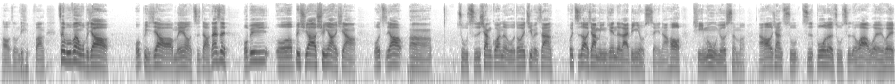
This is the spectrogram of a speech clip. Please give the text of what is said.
哦，什么地方？这部分我比较我比较没有知道，但是我必我必须要炫耀一下哦，我只要啊、呃、主持相关的，我都会基本上会知道一下明天的来宾有谁，然后题目有什么。然后像主直播的主持的话，我也会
